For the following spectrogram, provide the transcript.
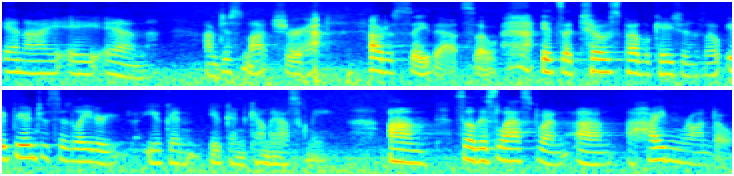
N I A N. I'm just not sure how, how to say that. So it's a Kjos publication. So if you're interested later, you can, you can come ask me. Um, so this last one, um, a Haydn Rondo.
